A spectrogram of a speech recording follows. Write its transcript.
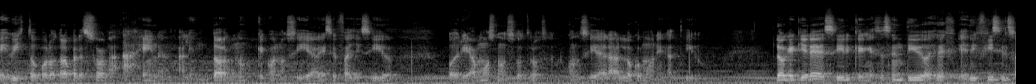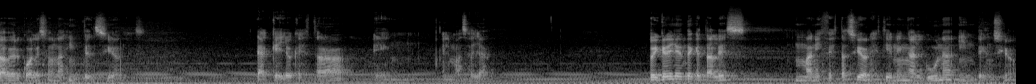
es visto por otra persona ajena al entorno que conocía a ese fallecido, podríamos nosotros considerarlo como negativo. Lo que quiere decir que en ese sentido es, es difícil saber cuáles son las intenciones de aquello que está en el más allá. Soy creyente que tales manifestaciones tienen alguna intención,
